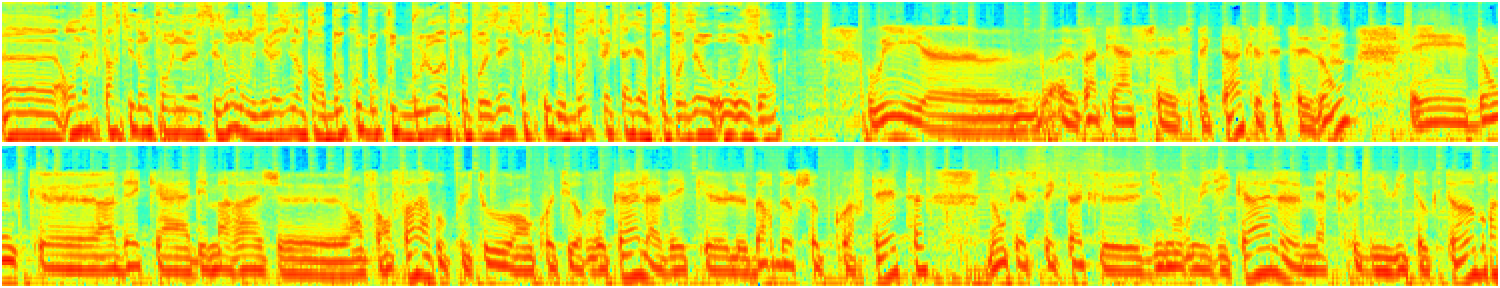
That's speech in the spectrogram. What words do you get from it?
Euh, on est reparti donc pour une nouvelle saison, donc j'imagine encore beaucoup, beaucoup de boulot à proposer et surtout de beaux spectacles à proposer aux, aux gens. Oui, euh, 21 spectacles cette saison et donc euh, avec un démarrage euh, en fanfare ou plutôt en quatuor vocal avec euh, le Barbershop Quartet, donc un spectacle d'humour musical euh, mercredi 8 octobre.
